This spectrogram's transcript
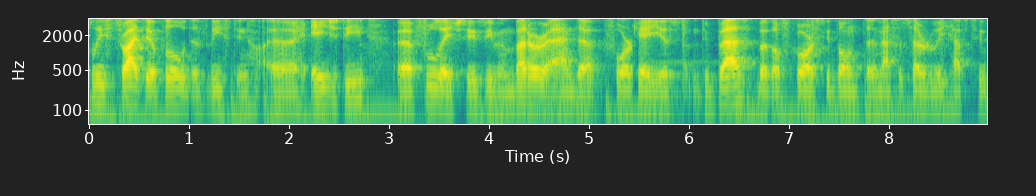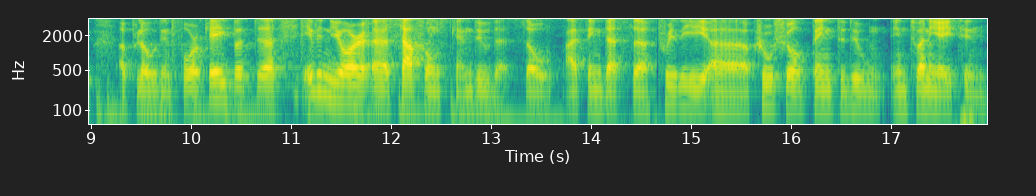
please try to upload at least in uh, HD. Uh, full HD is even better and uh, 4K is the best, but of course you don't uh, necessarily have to upload in 4K, but uh, even your uh, cell phones can do that. So I think that's a pretty crucial thing to do in 2018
